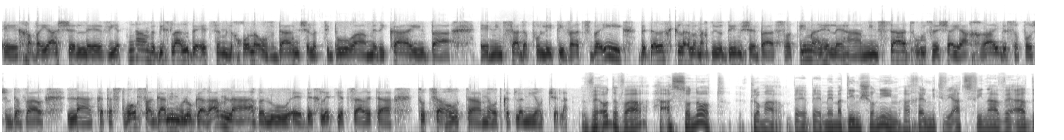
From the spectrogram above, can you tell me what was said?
לחוויה של אה, וייטנאם ובכלל בעצם לכל האובדן של הציבור האמריקאי בממסד הפוליטי והצבאי. בדרך כלל אנחנו יודעים שבסרטים האלה הממסד הוא זה שהיה אחראי בסופו של דבר לקטסטרופה, גם אם הוא לא גרם לה, אבל הוא אה, בהחלט יצר את התוצאות המאוד קטלניות שלה. ועוד דבר, האסונות כלומר, בממדים שונים, החל מטביעת ספינה ועד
